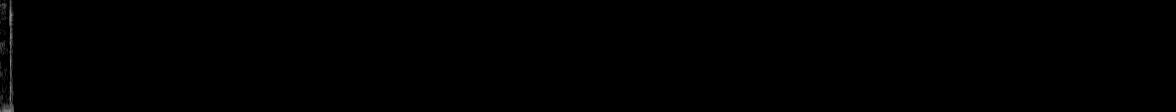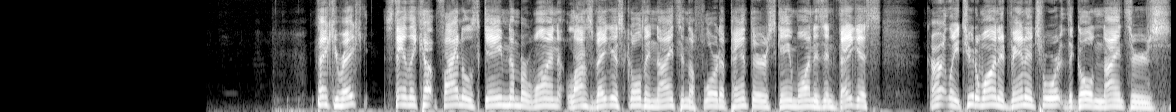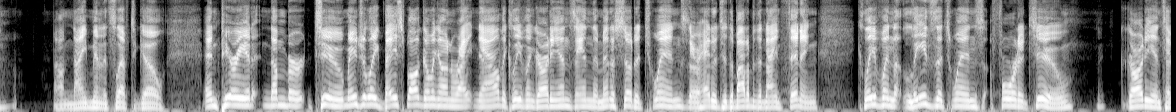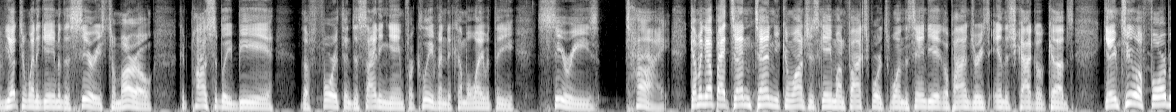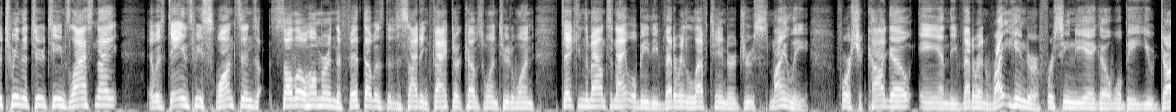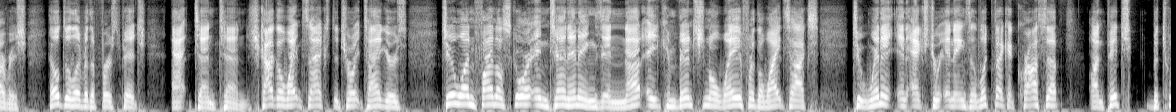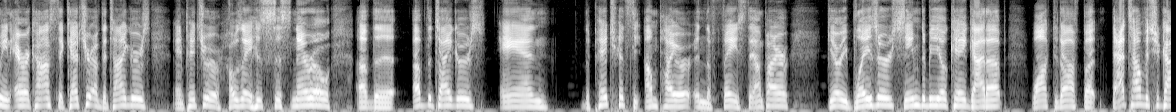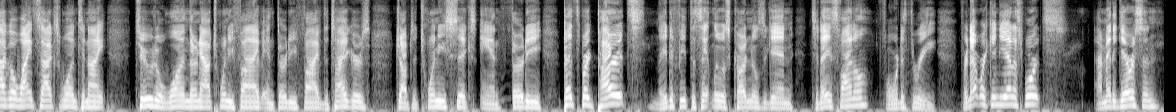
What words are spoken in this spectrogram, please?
Thank you, Rick. Stanley Cup Finals game number one Las Vegas Golden Knights and the Florida Panthers. Game one is in Vegas. Currently two to one advantage for the Golden Knights. There's about nine minutes left to go. And period number two, Major League Baseball going on right now. The Cleveland Guardians and the Minnesota Twins. They're headed to the bottom of the ninth inning. Cleveland leads the Twins four to two. Guardians have yet to win a game in the series. Tomorrow could possibly be the fourth and deciding game for Cleveland to come away with the series tie. Coming up at 10:10, you can watch this game on Fox Sports 1, the San Diego Padres and the Chicago Cubs. Game 2 of 4 between the two teams last night. It was Dansby Swanson's solo homer in the fifth that was the deciding factor. Cubs won two to one. Taking the mound tonight will be the veteran left-hander Drew Smyly for Chicago, and the veteran right-hander for San Diego will be Yu Darvish. He'll deliver the first pitch at 10-10. Chicago White Sox, Detroit Tigers, 2-1 final score in 10 innings, and not a conventional way for the White Sox to win it in extra innings. It looked like a cross-up on pitch between Eric Haase, the catcher of the Tigers, and pitcher Jose Cisnero of the of the Tigers, and the pitch hits the umpire in the face. The umpire, Gary Blazer, seemed to be okay, got up, walked it off, but that's how the Chicago White Sox won tonight. Two to one. They're now 25 and 35. The Tigers dropped to 26 and 30. Pittsburgh Pirates, they defeat the St. Louis Cardinals again. Today's final, four to three. For Network Indiana Sports, I'm Eddie Garrison.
